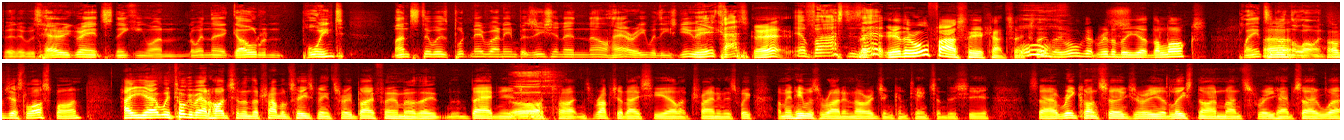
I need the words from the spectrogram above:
but it was Harry Grant sneaking one when the golden point. Munster was putting everyone in position, and oh, Harry with his new haircut. Yeah. How fast is that? Yeah, they're all fast haircuts actually. Oh. They've all got rid of the uh, the locks. Plants it Uh, on the line. I've just lost mine. Hey, uh, we talk about Hodgson and the troubles he's been through. Beau Fermor, the, the bad news Oh. from the Titans, ruptured ACL at training this week. I mean, he was right in Origin contention this year. So recon surgery, at least nine months rehab. So uh,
